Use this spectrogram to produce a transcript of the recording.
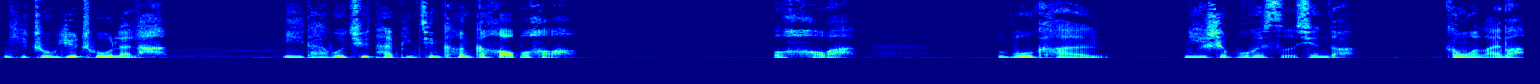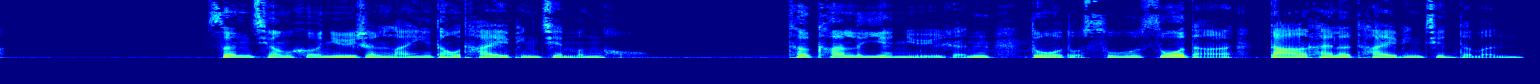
你终于出来了，你带我去太平间看看好不好？哦，好吧，不看你是不会死心的，跟我来吧。三强和女人来到太平间门口，他看了一眼女人，哆哆嗦嗦的打开了太平间的门。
